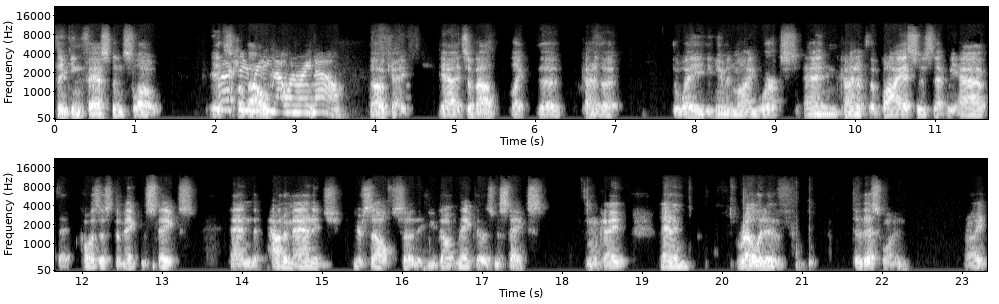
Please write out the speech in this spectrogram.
Thinking Fast and Slow. It's I'm actually about, reading that one right now. Okay. Yeah, it's about like the kind of the the way the human mind works and mm-hmm. kind of the biases that we have that cause us to make mistakes and how to manage yourself so that you don't make those mistakes. Okay. And relative to this one, right?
